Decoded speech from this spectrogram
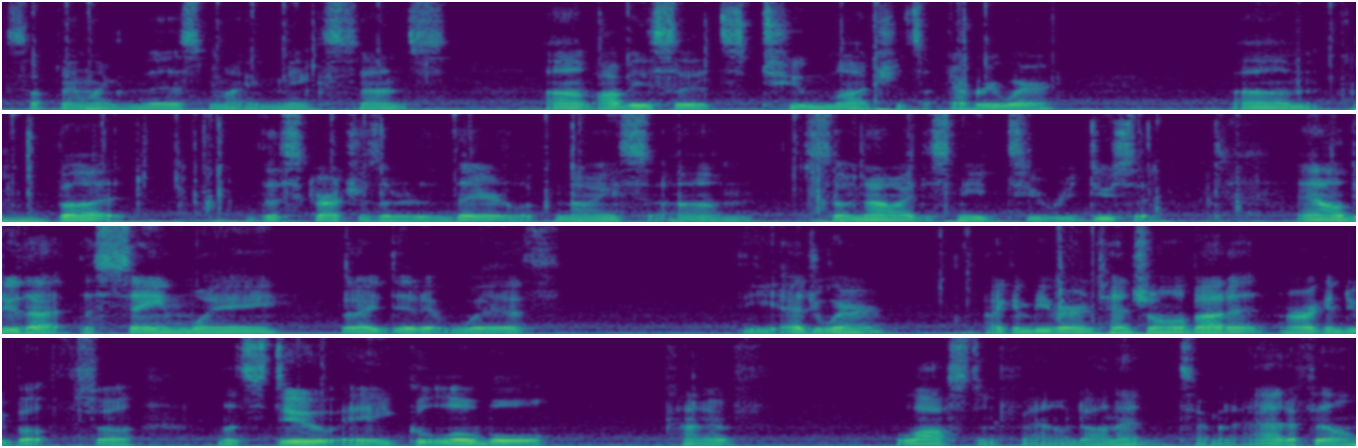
something like this might make sense. Um, obviously, it's too much; it's everywhere. Um, but the scratches that are there look nice. Um, so now I just need to reduce it, and I'll do that the same way that I did it with the edgeware. I can be very intentional about it, or I can do both. So let's do a global kind of lost and found on it. So I'm going to add a fill.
